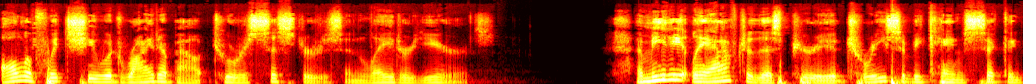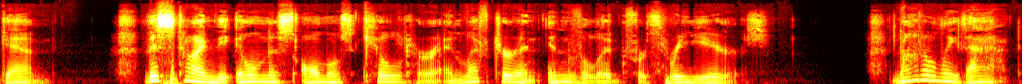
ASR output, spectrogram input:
all of which she would write about to her sisters in later years. Immediately after this period, Teresa became sick again. This time the illness almost killed her and left her an invalid for three years. Not only that,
